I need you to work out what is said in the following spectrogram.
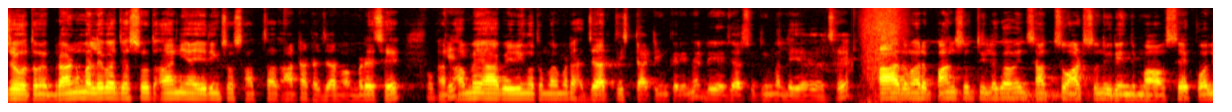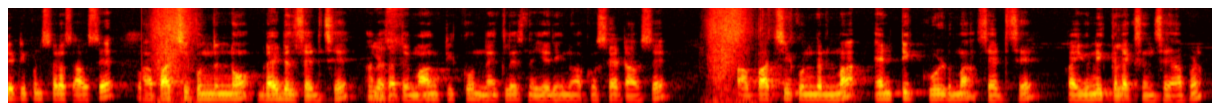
જો તમે બ્રાન્ડમાં લેવા જશો તો આની આ ઇયરિંગ્સો સાત સાત આઠ આઠ હજારમાં મળે છે. અને અમે આ ઇયરિંગો તમારા માટે હજારથી સ્ટાર્ટિંગ કરીને બે હજાર સુધીમાં લઈ આવ્યા છે. આ તમારે પાંચસોથી લગાવીને સાતસો આઠસોની રેન્જમાં આવશે. ક્વોલિટી પણ સરસ આવશે. આ પાછી કુંદનનો બ્રાઇડલ સેટ છે. અને સાથે માંગ ટીકો નેકલેસ ને ઇયરિંગનો આખો સેટ આવશે. આ પાછી કુંદનમાં એન્ટિક ગોલ્ડમાં સેટ છે. આ યુનિક કલેક્શન છે આ પણ.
